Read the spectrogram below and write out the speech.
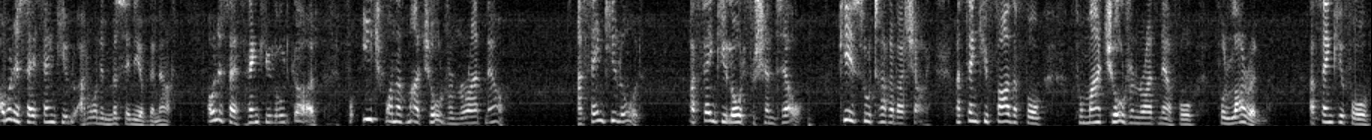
I want to say thank you. I don't want to miss any of them out. I want to say thank you, Lord God, for each one of my children right now. I thank you, Lord. I thank you, Lord, for Chantel. I thank you, Father, for, for my children right now, for, for Lauren. I thank you for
